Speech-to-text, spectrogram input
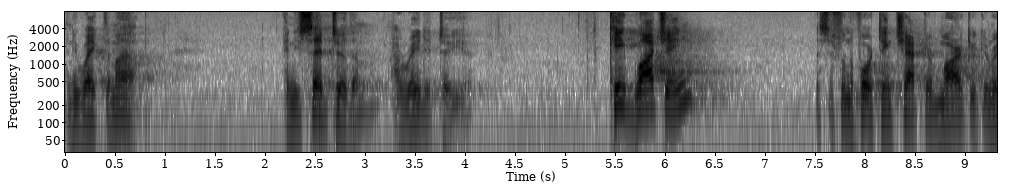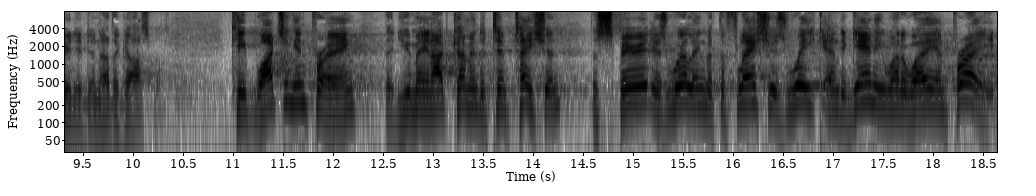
And he waked them up. And he said to them, I read it to you. Keep watching. This is from the 14th chapter of Mark. You can read it in other gospels. Keep watching and praying that you may not come into temptation. The spirit is willing, but the flesh is weak. And again he went away and prayed.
